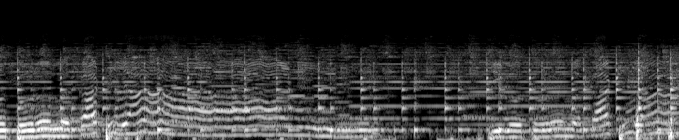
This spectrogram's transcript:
જો તોરલ કાઠિયાણી જીલો તોરલ કાઠિયાણી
